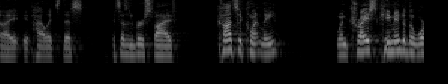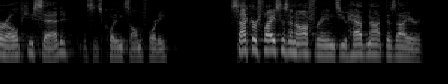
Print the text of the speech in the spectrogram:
Uh, it. It highlights this. It says in verse 5 Consequently, when Christ came into the world, he said, this is quoting Psalm 40, Sacrifices and offerings you have not desired,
